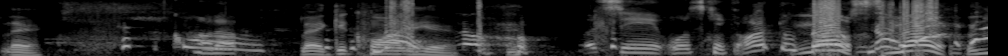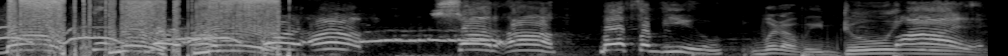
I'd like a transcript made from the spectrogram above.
Larry. Hold up. Larry, get Quan no, here. No. Let's see. Let's kick Arkham No, first. no, no, no, Shut up! Shut up! Both of you. What are we doing? Why?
